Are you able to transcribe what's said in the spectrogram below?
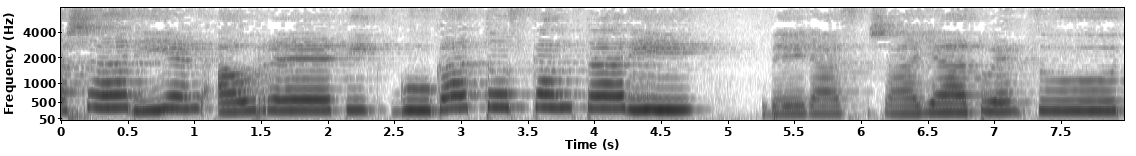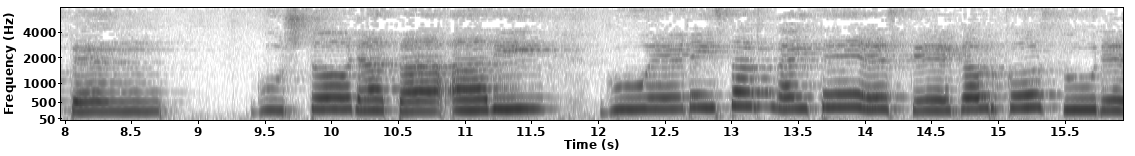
Basarien aurretik gugatoz kantari, beraz saiatu entzuten gustora ta adi, gu ere izan gaitezke gaurko zure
